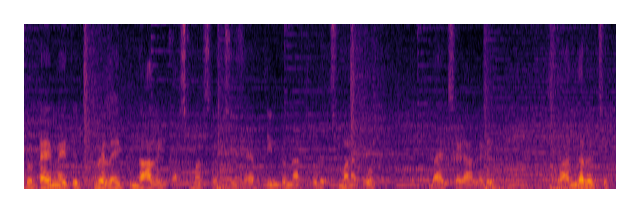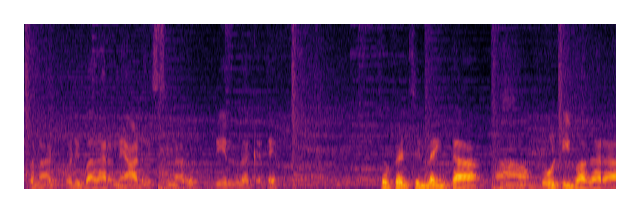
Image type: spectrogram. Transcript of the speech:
సో టైం అయితే ట్వెల్వ్ అవుతుంది. ఆల్రెడీ కస్టమర్స్ వచ్చేసారు. తింటున్నారు కూడా వచ్చి మనకు బ్యాక్ సైడ్ ఆల్రెడీ. సో అందరు వచ్చి ఎక్కువ నాటుకోడి బగారాన్ని ఆర్డర్ ఇస్తున్నారు. పేరు తగ్గట్టే. సో ఫ్రెండ్స్ ఇందులో ఇంకా బోటీ బగారా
